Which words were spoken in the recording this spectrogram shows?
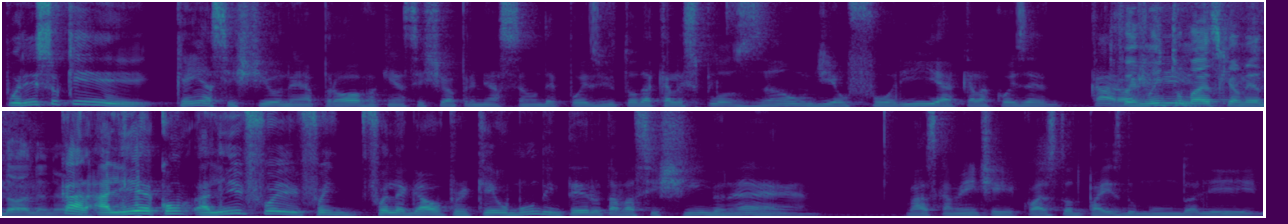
por isso que quem assistiu né, a prova, quem assistiu a premiação depois viu toda aquela explosão de euforia, aquela coisa. Cara, Foi muito que- mais que a medalha, né? Cara, ali, é ali foi, foi, foi legal porque o mundo inteiro estava assistindo, né? Basicamente, quase todo o país do mundo ali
